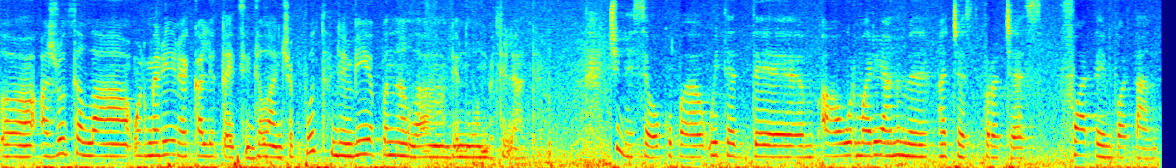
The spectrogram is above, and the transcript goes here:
uh, ajută la urmărirea calității de la început, din vie până la vinul îmbătilat. Cine se ocupă, uite, de a urmări anume acest proces foarte important,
